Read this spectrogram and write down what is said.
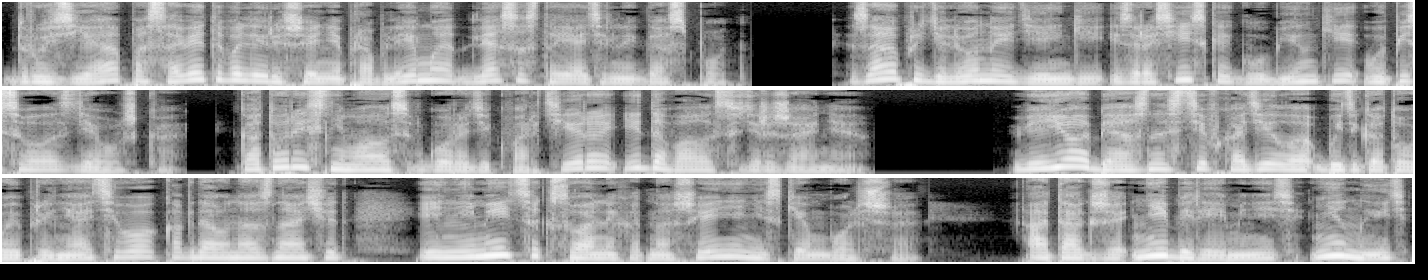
Друзья посоветовали решение проблемы для состоятельных господ. За определенные деньги из российской глубинки выписывалась девушка, которой снималась в городе квартира и давалось содержание. В ее обязанности входило быть готовой принять его, когда он назначит, и не иметь сексуальных отношений ни с кем больше – а также не беременеть, не ныть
